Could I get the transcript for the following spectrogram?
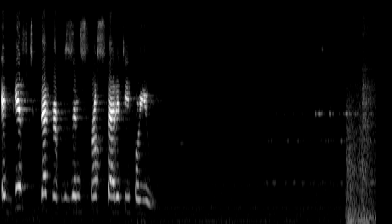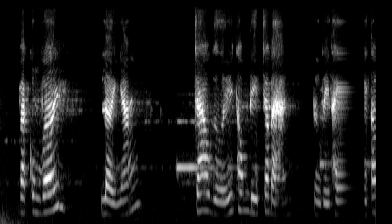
a gift that represents prosperity for you. và cùng với lời nhắn trao gửi thông điệp cho bạn từ vị thầy tâm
